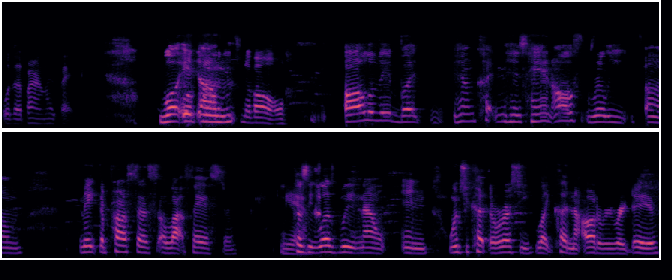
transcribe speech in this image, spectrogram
or the burn on his back? Well, or it um of all, all of it, but him cutting his hand off really um make the process a lot faster. Yeah, because he was bleeding out, and once you cut the rush, you like cutting the artery right there.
